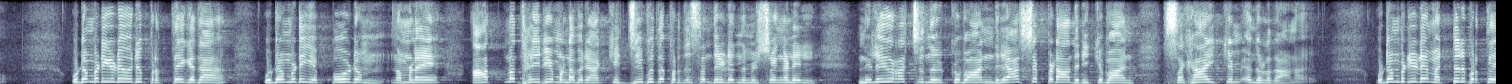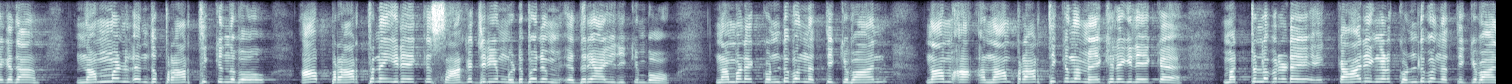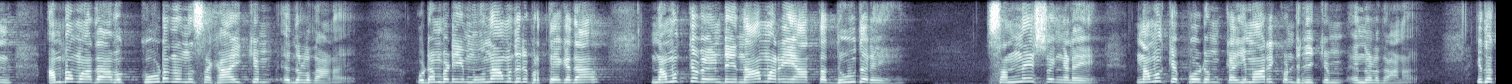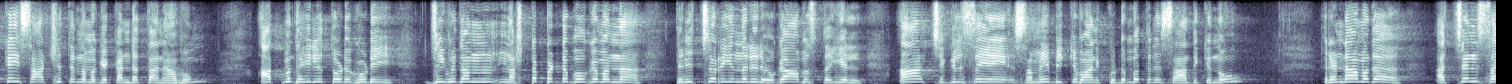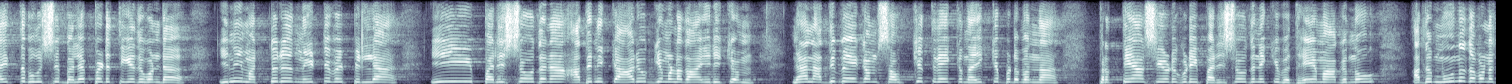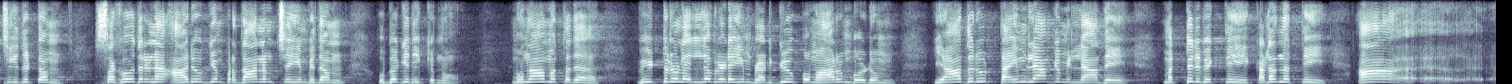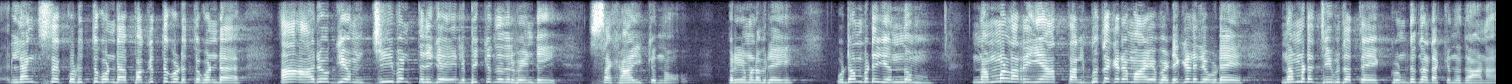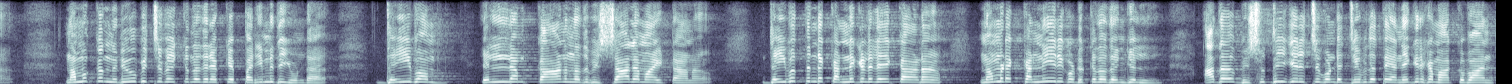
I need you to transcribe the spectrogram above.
ഉടമ്പടിയുടെ ഒരു പ്രത്യേകത ഉടമ്പടി എപ്പോഴും നമ്മളെ ആത്മധൈര്യമുള്ളവരാക്കി ജീവിത പ്രതിസന്ധിയുടെ നിമിഷങ്ങളിൽ നിലയുറച്ചു നിൽക്കുവാൻ നിരാശപ്പെടാതിരിക്കുവാൻ സഹായിക്കും എന്നുള്ളതാണ്. ഉടമ്പടിയുടെ മറ്റൊരു പ്രത്യേകത നമ്മൾ എന്ത് പ്രാർത്ഥിക്കുന്നുവോ ആ പ്രാർത്ഥനയിലേക്ക് സാഹചര്യം മുഴുവനും എതിരായിരിക്കുമ്പോൾ നമ്മളെ കൊണ്ടുവന്നെത്തിക്കുവാൻ നാം നാം പ്രാർത്ഥിക്കുന്ന മേഖലയിലേക്ക് മറ്റുള്ളവരുടെ കാര്യങ്ങൾ കൊണ്ടുവന്നെത്തിക്കുവാൻ അമ്മ മാതാവ് കൂടെ നിന്ന് സഹായിക്കും എന്നുള്ളതാണ്. ഉടമ്പടി മൂന്നാമതൊരു പ്രത്യേകത നമുക്ക് വേണ്ടി നാം അറിയാത്ത ദൂതരെ സന്ദേശങ്ങളെ നമുക്കെപ്പോഴും കൈമാറിക്കൊണ്ടിരിക്കും എന്നുള്ളതാണ്. ഇതൊക്കെ ഈ സാക്ഷ്യത്തിൽ നമുക്ക് കണ്ടെത്താനാവും. ആത്മധൈര്യത്തോടു കൂടി ജീവിതം നഷ്ടപ്പെട്ടു പോകുമെന്ന് തിരിച്ചറിയുന്നൊരു രോഗാവസ്ഥയിൽ ആ ചികിത്സയെ സമീപിക്കുവാൻ കുടുംബത്തിന് സാധിക്കുന്നു. രണ്ടാമത് അച്ഛൻ സൈത്ത് ബലപ്പെടുത്തിയതുകൊണ്ട് ബലപ്പെടുത്തിയത് കൊണ്ട് ഇനി മറ്റൊരു നീട്ടിവയ്പ്പില്ല. ഈ പരിശോധന അതിനിക്ക് ആരോഗ്യമുള്ളതായിരിക്കും. ഞാൻ അതിവേഗം സൗഖ്യത്തിലേക്ക് നയിക്കപ്പെടുമെന്ന പ്രത്യാശയോടുകൂടി പരിശോധനയ്ക്ക് വിധേയമാകുന്നു. അത് മൂന്ന് തവണ ചെയ്തിട്ടും സഹോദരന് ആരോഗ്യം പ്രദാനം ചെയ്യും വിധം ഉപകരിക്കുന്നു. മൂന്നാമത്തത് വീട്ടിലുള്ള എല്ലാവരുടെയും ബ്ലഡ് ഗ്രൂപ്പ് മാറുമ്പോഴും യാതൊരു ടൈം ലാഗുമില്ലാതെ മറ്റൊരു വ്യക്തി കടന്നെത്തി ആ ലങ്സ് കൊടുത്തുകൊണ്ട് പകുത്തു കൊടുത്തുകൊണ്ട് ആ ആരോഗ്യം ജീവൻ തിരികെ ലഭിക്കുന്നതിന് വേണ്ടി സഹായിക്കുന്നു. പ്രിയമുള്ളവരെ ഉടമ്പടി എന്നും നമ്മളറിയാത്ത അത്ഭുതകരമായ വഴികളിലൂടെ നമ്മുടെ ജീവിതത്തെ കൊണ്ടു നടക്കുന്നതാണ്. നമുക്ക് നിരൂപിച്ചു വയ്ക്കുന്നതിനൊക്കെ പരിമിതിയുണ്ട്. ദൈവം എല്ലാം കാണുന്നത് വിശാലമായിട്ടാണ്. ദൈവത്തിന്റെ കണ്ണുകളിലേക്കാണ് നമ്മുടെ കണ്ണീര് കൊടുക്കുന്നതെങ്കിൽ അത് വിശുദ്ധീകരിച്ചുകൊണ്ട് ജീവിതത്തെ അനുഗ്രഹമാക്കുവാൻ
